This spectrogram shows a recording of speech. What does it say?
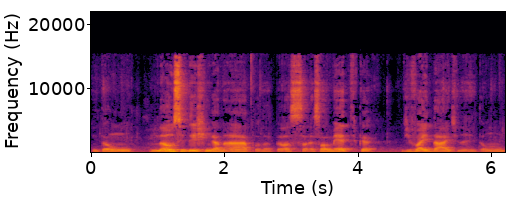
Então não se deixe enganar pela, pela essa métrica de vaidade, né? Então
